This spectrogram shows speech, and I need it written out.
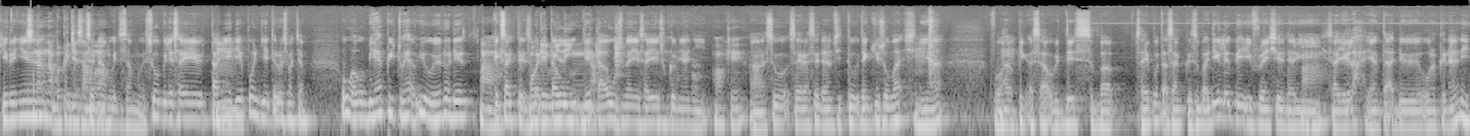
kiranya senang nak bekerjasama senang bekerjasama so bila saya tanya hmm. dia pun dia terus macam oh I will be happy to help you you know dia ah, excited sebab oh, dia, dia tahu dia nak. tahu sebenarnya saya suka menyanyi okay ah so saya rasa dalam situ thank you so much hmm. Nia for hmm. helping us out with this sebab saya pun tak sangka sebab dia lebih influential dari ah. saya lah yang tak ada orang kenal ni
